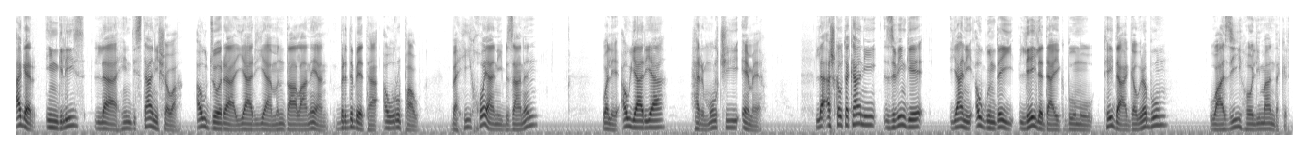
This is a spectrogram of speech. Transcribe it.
ئەگەر ئینگلیز لە هیندستانیشەوە ئەو جۆرە یارییە منداڵانەیان بردبێتە ئەوڕوپا و بە هی خۆیانی بزانن، وەلێ ئەو یارییە هەر موڵکی ئێمەیە. لە ئەشکەوتەکانی زڤینگێ یانی ئەو گوندەی لێی لە دایک بووم و تێیدا گەورە بووم، وازی هۆلیمان دەکرد.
